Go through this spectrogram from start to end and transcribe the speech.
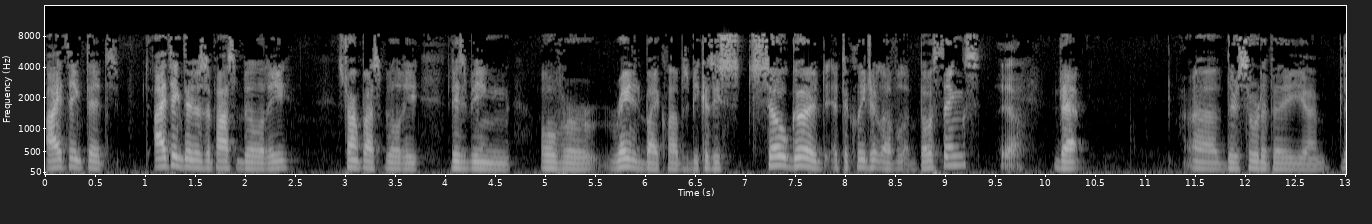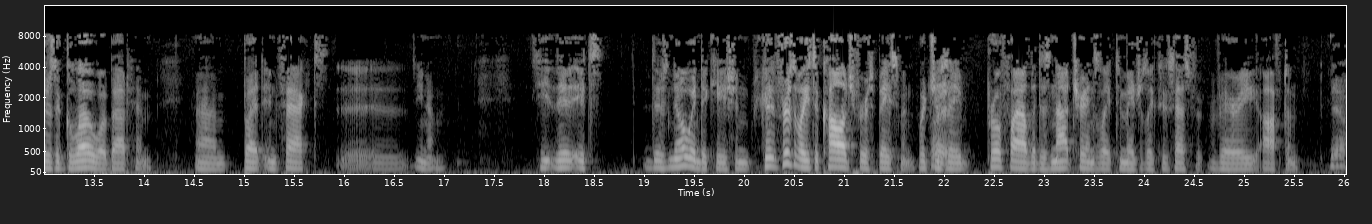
I think that I think there's a possibility, strong possibility, that he's being overrated by clubs because he's so good at the collegiate level at both things Yeah. that uh, there's sort of a um, there's a glow about him. Um, but in fact, uh, you know, he, it's there's no indication because first of all he's a college first baseman, which is a profile that does not translate to major league success very often. Yeah.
